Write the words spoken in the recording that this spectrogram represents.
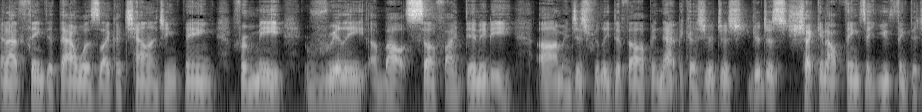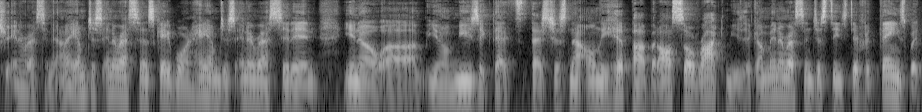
And I think that that was like a challenging thing for me, really about self identity um, and just really developing that because you're just, you're just checking out things that you think that you're interested in. Hey, I'm just interested in skateboarding. Hey, I'm just interested in, you know, um, you know, music that's, that's just not only hip hop, but also rock music. I'm interested in just these different things. But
